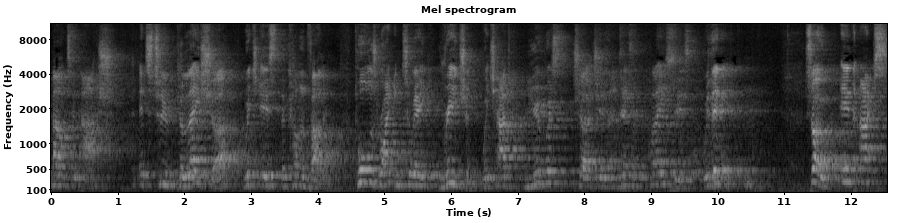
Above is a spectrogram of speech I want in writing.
Mountain Ash. It's to Galatia, which is the Cynon Valley. Paul's writing to a region which had numerous churches and different places within it. So, in Acts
